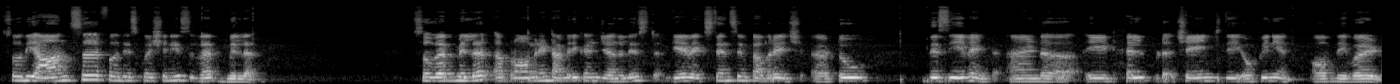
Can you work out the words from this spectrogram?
So, the answer for this question is Webb Miller. So, Webb Miller, a prominent American journalist, gave extensive coverage uh, to this event and uh, it helped change the opinion of the world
